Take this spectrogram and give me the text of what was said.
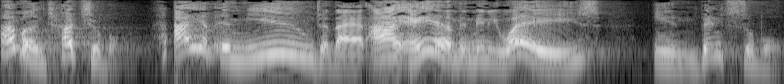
I'm untouchable. I am immune to that. I am, in many ways, invincible.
